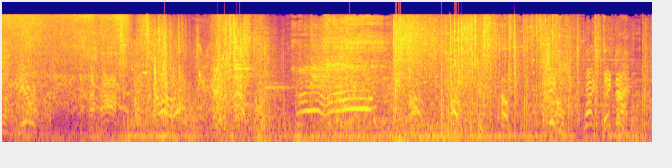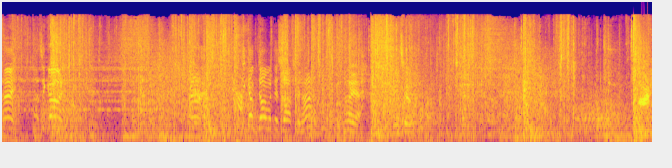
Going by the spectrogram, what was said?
Non era niente. Right, Nathan! Hey, how's it going? I think I'm done with this auction, huh? Oh, yeah. Me too. All right,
